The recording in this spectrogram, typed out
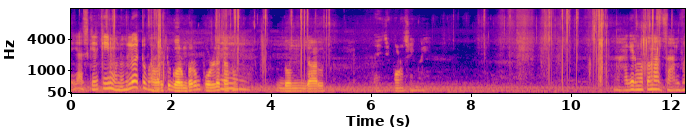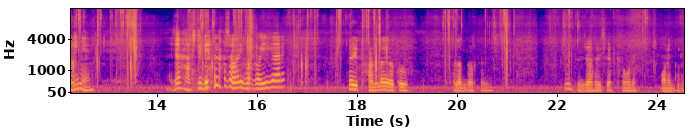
এই আজকের কি মনে হলো একটু ভালো আবার একটু গরম টরম পড়লে তখন হ্যাঁ, দন জাল। এই যে বড় চিংড়ি। আগের মতো না জাল আমি এই যে হাসটি দেখে না সবাই বক হয়ে গেছে। এই ঠান্ডায় অত খেলার দরকার নেই। যা হয়েছে একটা মনে অনেকগুলো।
